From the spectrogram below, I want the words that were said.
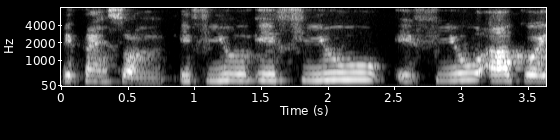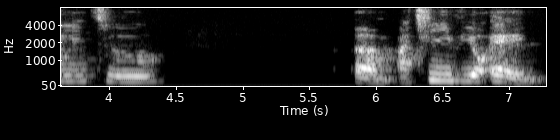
depends on if you if you if you are going to um, achieve your aim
